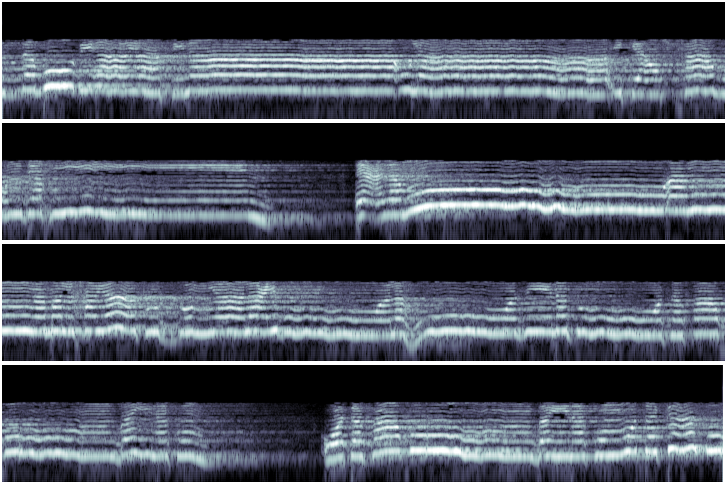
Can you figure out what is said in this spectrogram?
وكذبوا بآياتنا أولئك أصحاب الجحيم اعلموا أنما الحياة الدنيا لعب ولهو وزينة وتفاخر بينكم وتفاخر بينكم وتكاثر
